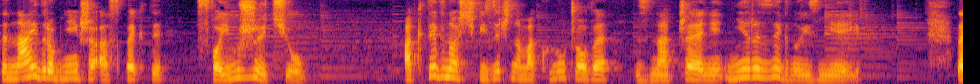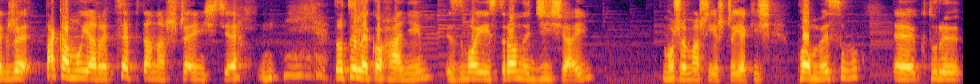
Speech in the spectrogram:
te najdrobniejsze aspekty w swoim życiu. Aktywność fizyczna ma kluczowe znaczenie, nie rezygnuj z niej. Także taka moja recepta na szczęście. To tyle, kochani, z mojej strony dzisiaj. Może masz jeszcze jakiś pomysł, e, który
